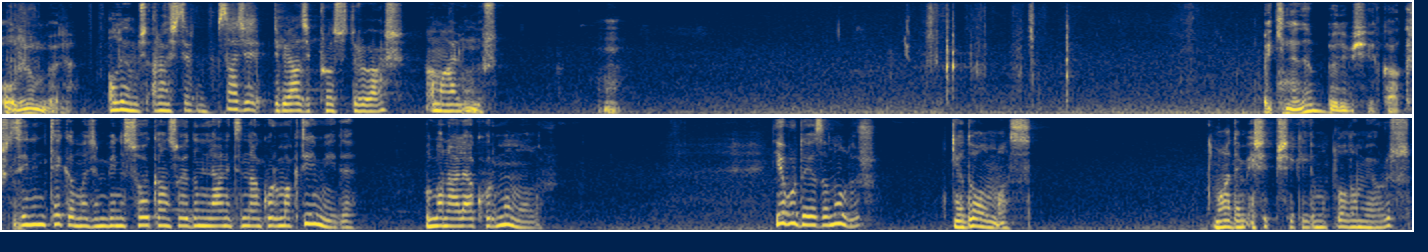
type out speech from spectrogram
Oluyor mu böyle? Oluyormuş araştırdım. Sadece birazcık prosedürü var ama hallolur. Peki neden böyle bir şeye kalkıştın? Senin tek amacın beni Soykan soyadının lanetinden korumak değil miydi? Bundan hala koruma mı olur? Ya burada yazan olur ya da olmaz. Madem eşit bir şekilde mutlu olamıyoruz,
